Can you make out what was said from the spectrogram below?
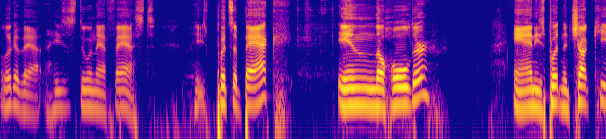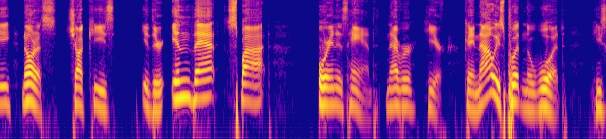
Look at that. He's doing that fast. He puts it back in the holder, and he's putting the chuck key. Notice, chuck key's either in that spot or in his hand, never here. Okay, now he's putting the wood. He's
